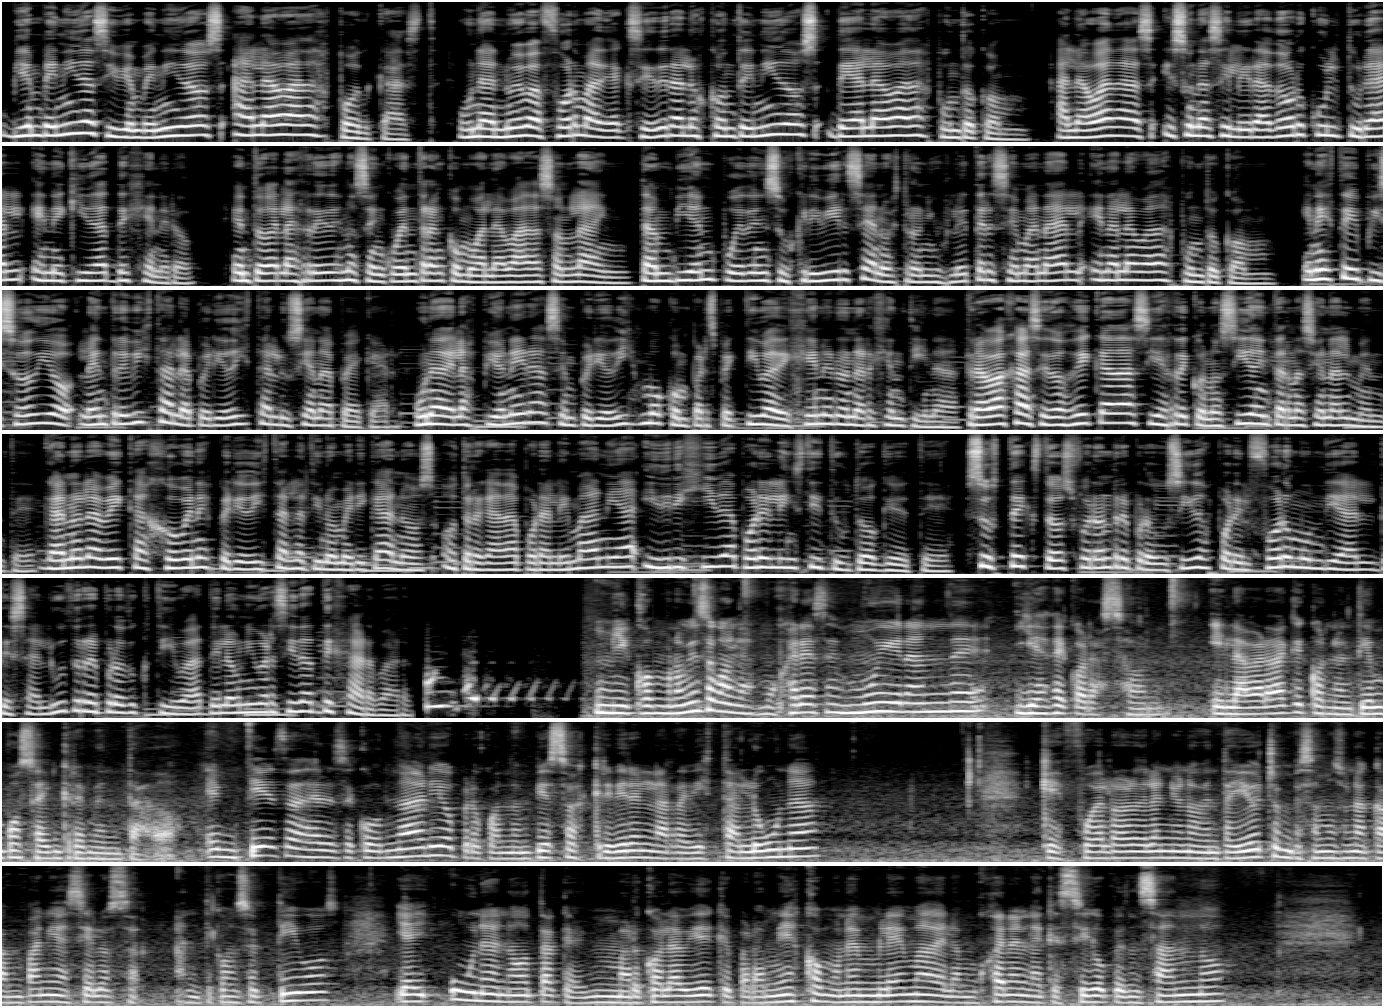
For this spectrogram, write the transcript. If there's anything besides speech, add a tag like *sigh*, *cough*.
Bienvenidas y bienvenidos a Alabadas Podcast, una nueva forma de acceder a los contenidos de alabadas.com. Alabadas es un acelerador cultural en equidad de género. En todas las redes nos encuentran como Alabadas Online. También pueden suscribirse a nuestro newsletter semanal en alabadas.com. En este episodio, la entrevista a la periodista Luciana Pecker, una de las pioneras en periodismo con perspectiva de género en Argentina. Trabaja hace dos décadas y es reconocida internacionalmente. Ganó la beca Jóvenes Periodistas Latinoamericanos, otorgada por Alemania y dirigida por el Instituto Goethe. Sus textos fueron reproducidos por el Foro Mundial de Salud Reproductiva de la Universidad de Harvard. Mi compromiso con las mujeres es muy grande y es de corazón. Y la verdad que con el tiempo se ha incrementado. Empieza desde el secundario, pero cuando empiezo a escribir en la revista Luna, que fue alrededor del año 98, empezamos una campaña hacia los anticonceptivos y hay una nota que me marcó la vida y que para mí es como un emblema de la mujer en la que sigo pensando,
